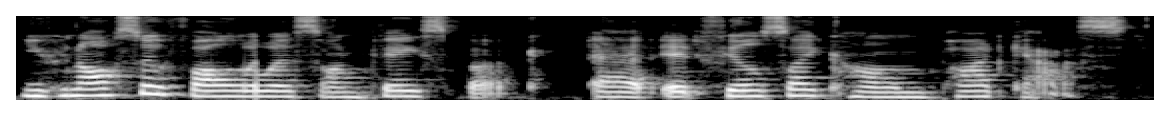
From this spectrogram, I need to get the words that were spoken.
You can also follow us on Facebook at It Feels Like Home podcast.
